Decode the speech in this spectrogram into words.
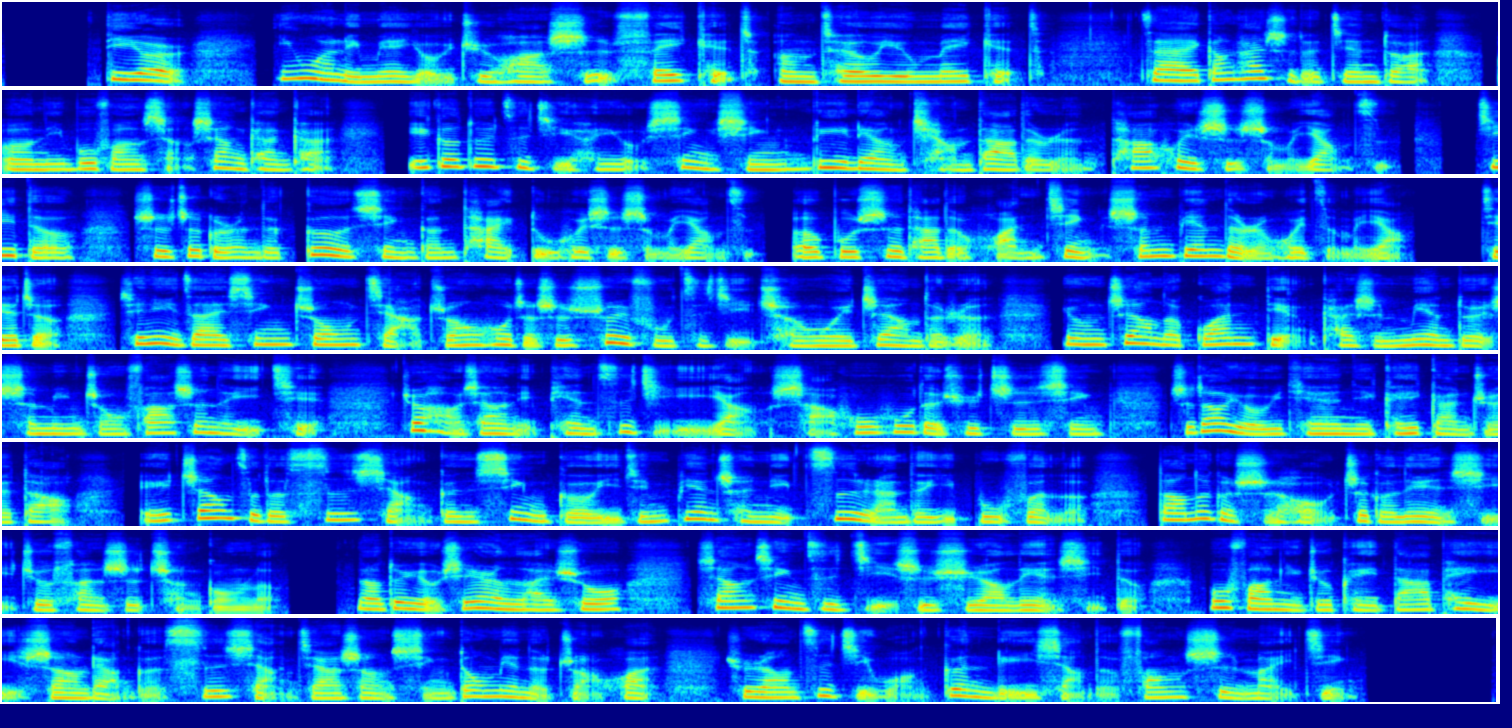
第二，英文里面有一句话是 “Fake it until you make it”。在刚开始的阶段，呃，你不妨想象看看，一个对自己很有信心、力量强大的人，他会是什么样子？记得是这个人的个性跟态度会是什么样子，而不是他的环境、身边的人会怎么样。接着，请你在心中假装或者是说服自己成为这样的人，用这样的观点开始面对生命中发生的一切，就好像你骗自己一样，傻乎乎的去执行，直到有一天你可以感觉到，诶，这样子的思想跟性格已经变成你自然的一部分了。到那个时候，这个练习就算是成功了。那对有些人来说，相信自己是需要练习的，不妨你就可以搭配以上两个思想，加上行动面的转换，去让自己往更理想的方式迈进。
